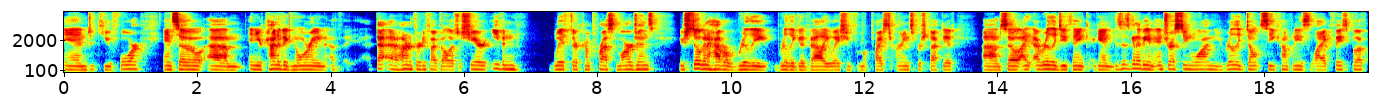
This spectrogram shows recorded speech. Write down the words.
and Q4. And so, um, and you're kind of ignoring that at $135 a share, even with their compressed margins, you're still going to have a really, really good valuation from a price to earnings perspective. Um, so I, I, really do think, again, this is going to be an interesting one. You really don't see companies like Facebook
